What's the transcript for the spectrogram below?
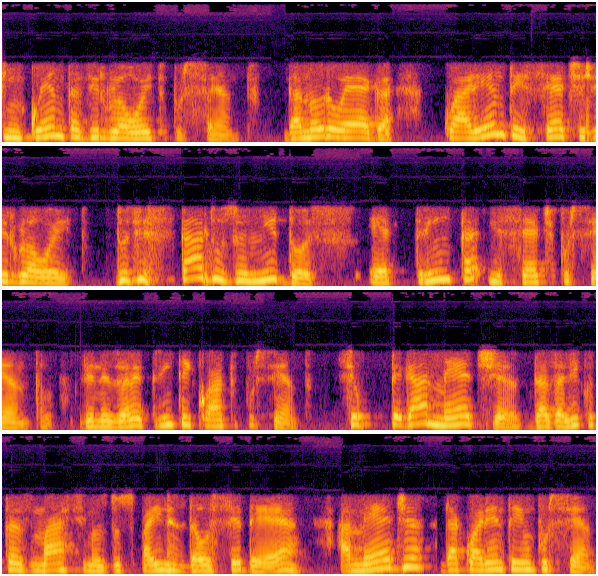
50,8%. Da Noruega, 47,8%. Dos Estados Unidos, é 37%. Venezuela é 34%. Se eu pegar a média das alíquotas máximas dos países da OCDE, a média dá 41%.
